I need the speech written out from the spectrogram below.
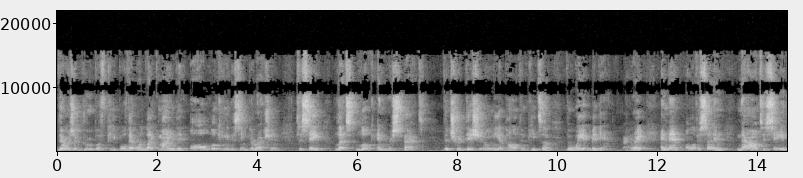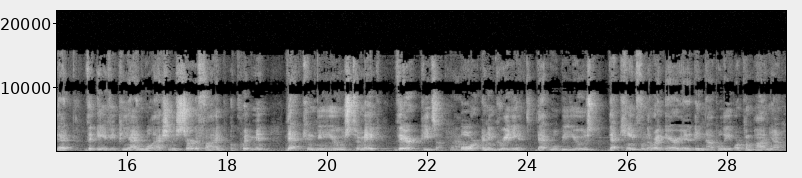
there was a group of people that were like minded, all looking in the same direction to say, let's look and respect the traditional Neapolitan pizza the way it began, right? right? And then all of a sudden, now to say that the AVPN will actually certify equipment that can be mm. used to make their pizza wow. or an ingredient that will be used that came from the right area in Napoli or Campania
